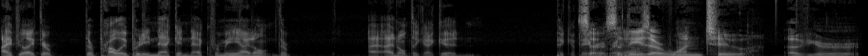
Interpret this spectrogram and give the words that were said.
I feel like they're they're probably pretty neck and neck for me. I don't they're I, I don't think I could pick a So, favorite. so right now. these are one, two of your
